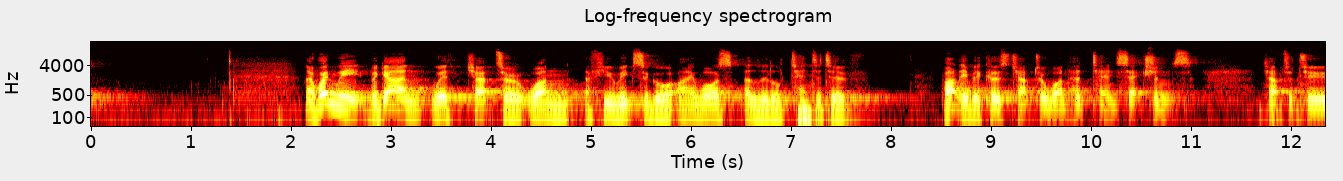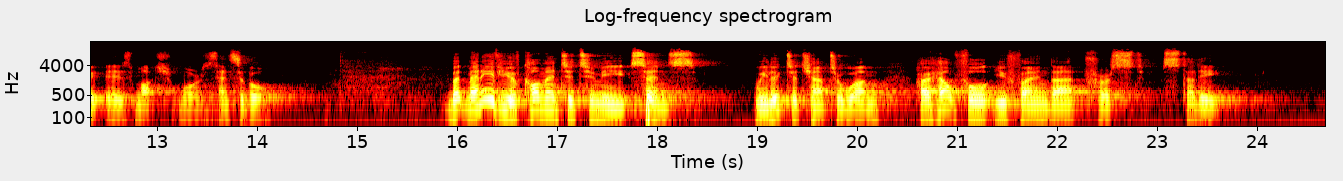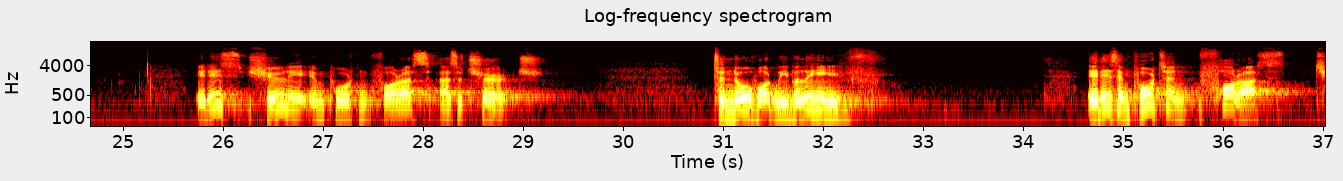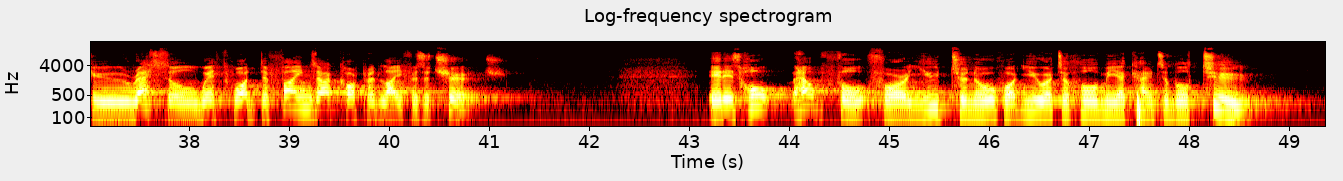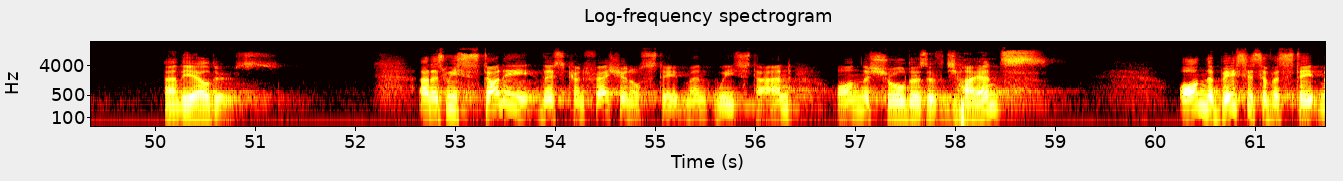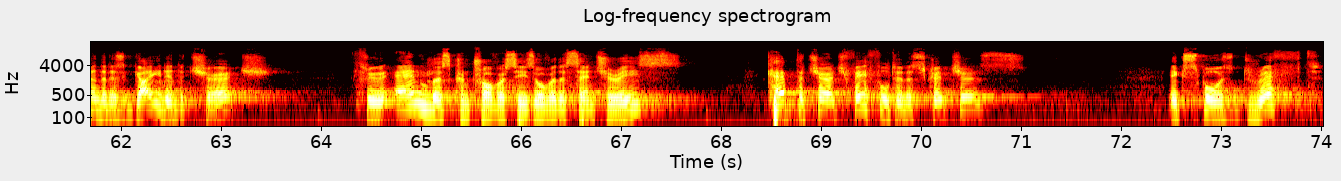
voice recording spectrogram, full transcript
Now, when we began with chapter one a few weeks ago, I was a little tentative, partly because chapter one had 10 sections. Chapter 2 is much more sensible. But many of you have commented to me since we looked at chapter 1 how helpful you found that first study. It is surely important for us as a church to know what we believe. It is important for us to wrestle with what defines our corporate life as a church. It is helpful for you to know what you are to hold me accountable to and the elders. And as we study this confessional statement, we stand on the shoulders of giants, on the basis of a statement that has guided the church through endless controversies over the centuries, kept the church faithful to the scriptures exposed drift,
